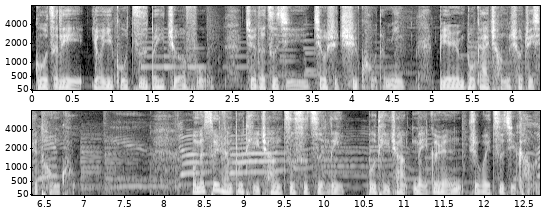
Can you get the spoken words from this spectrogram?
骨子里有一股自卑折服，觉得自己就是吃苦的命，别人不该承受这些痛苦。我们虽然不提倡自私自利。不提倡每个人只为自己考虑，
